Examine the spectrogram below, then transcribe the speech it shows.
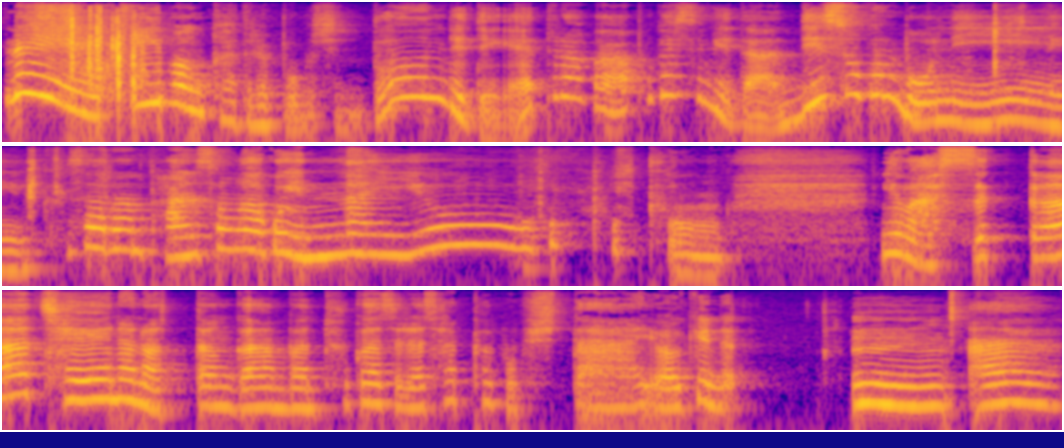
네, 2번 카드를 뽑으신 분 리딩에 들어가 보겠습니다. 네 속은 뭐니? 그 사람 반성하고 있나요? 폭풍. 이 왔을까? 재회는 어떤가? 한번 두 가지를 살펴봅시다. 여기는 음, 아유.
